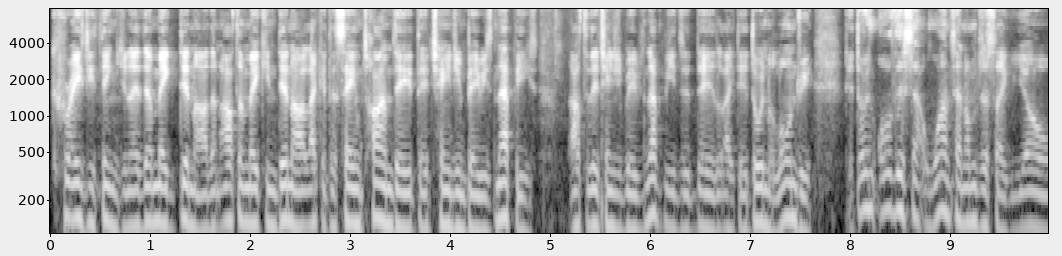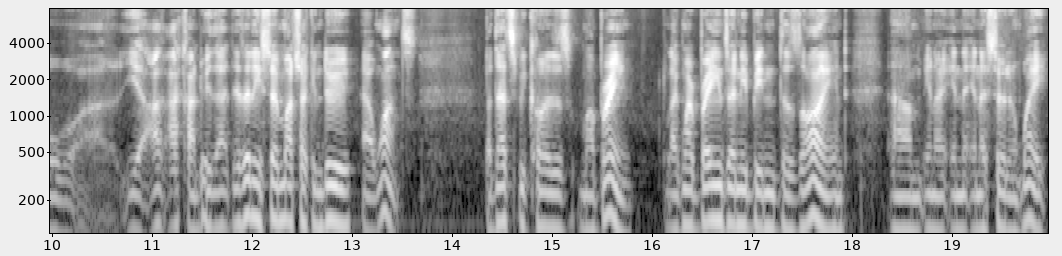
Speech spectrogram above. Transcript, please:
crazy things. You know, they'll make dinner, then after making dinner, like at the same time, they they're changing babies' nappies. After they're changing babies' nappies, they like they're doing the laundry. They're doing all this at once, and I'm just like, yo, uh, yeah, I, I can't do that. There's only so much I can do at once, but that's because my brain, like my brain's only been designed, um, you know, in in a certain way.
